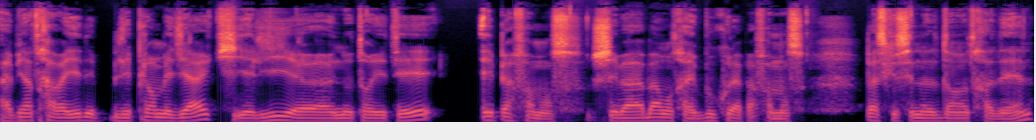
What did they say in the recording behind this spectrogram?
à bien travailler des, plans médias qui allient notoriété et performance. Chez Baobab, on travaille beaucoup la performance parce que c'est dans notre ADN.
